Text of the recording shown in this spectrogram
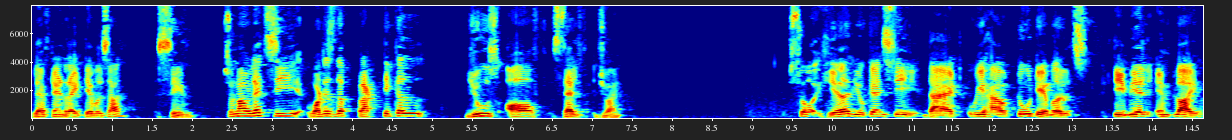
left and right tables are same. So now let's see what is the practical use of self join so here you can see that we have two tables tbl employee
